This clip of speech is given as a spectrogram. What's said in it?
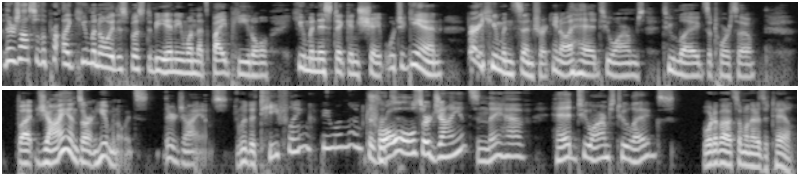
there's also the pro- like humanoid is supposed to be anyone that's bipedal, humanistic in shape, which again, very human centric. You know, a head, two arms, two legs, a torso. But giants aren't humanoids; they're giants. Would the tiefling be one then? 'Cause it's- Trolls are giants, and they have head, two arms, two legs. What about someone that has a tail?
